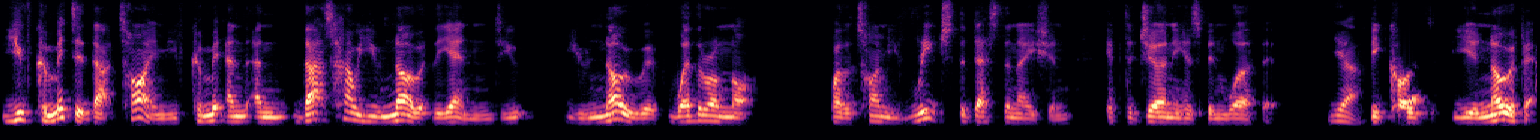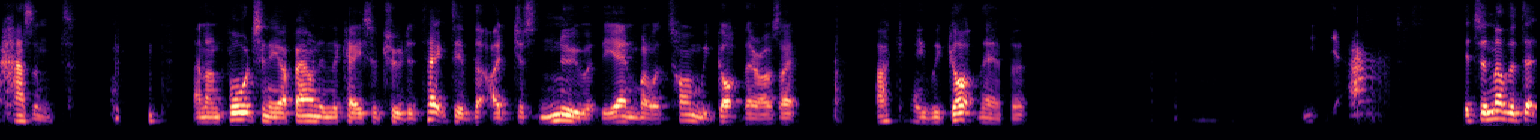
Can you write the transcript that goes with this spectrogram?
you've committed that time. You've commit, and and that's how you know at the end. You you know if, whether or not by the time you've reached the destination, if the journey has been worth it. Yeah, because you know if it hasn't. and unfortunately, I found in the case of True Detective that I just knew at the end. By the time we got there, I was like, okay, we got there, but it's another. De-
